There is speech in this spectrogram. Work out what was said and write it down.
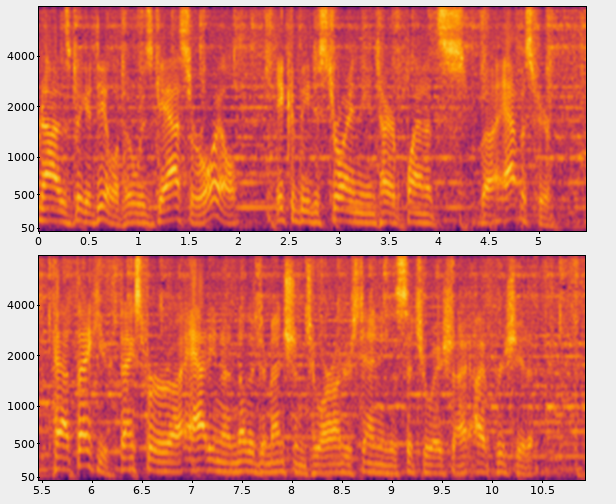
not as big a deal. If it was gas or oil, it could be destroying the entire planet's uh, atmosphere. Pat, thank you. Thanks for uh, adding another dimension to our understanding of the situation. I, I appreciate it.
